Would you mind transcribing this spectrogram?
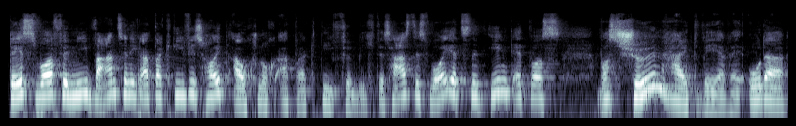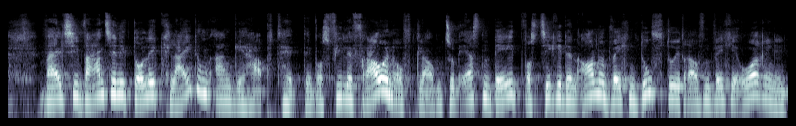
das war für mich wahnsinnig attraktiv, ist heute auch noch attraktiv für mich. Das heißt, es war jetzt nicht irgendetwas, was Schönheit wäre oder weil sie wahnsinnig tolle Kleidung angehabt hätte, was viele Frauen oft glauben. Zum ersten Date, was ziehe ich denn an und welchen Duft tue ich drauf und welche Ohrringe?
